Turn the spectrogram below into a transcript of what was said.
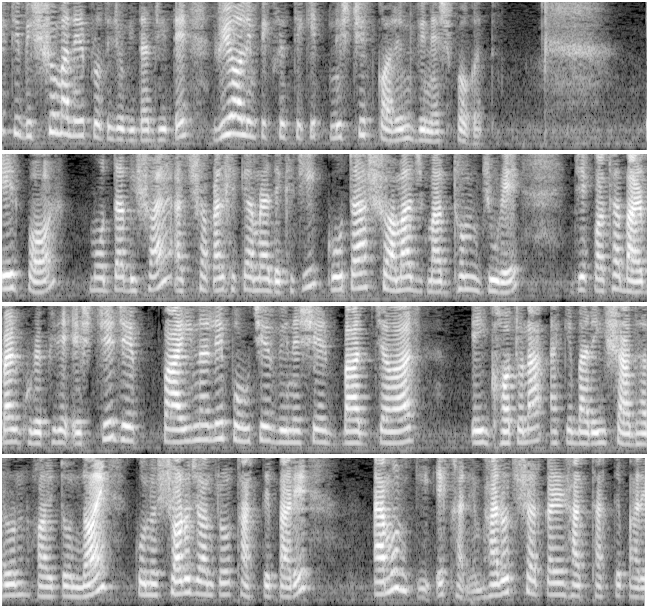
একটি বিশ্বমানের প্রতিযোগিতা জিতে রিও অলিম্পিক্সের টিকিট নিশ্চিত করেন ভিনেশ ফোগত এরপর মোদ্দা বিষয়, আজ সকাল থেকে আমরা দেখেছি গোটা সমাজ মাধ্যম জুড়ে যে কথা বারবার ঘুরে ফিরে এসছে যে ফাইনালে পৌঁছে ভিনেশের বাদ যাওয়ার এই ঘটনা একেবারেই সাধারণ হয়তো নয়। কোনো ষড়যন্ত্র থাকতে পারে, এমনকি এখানে ভারত সরকারের হাত থাকতে পারে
